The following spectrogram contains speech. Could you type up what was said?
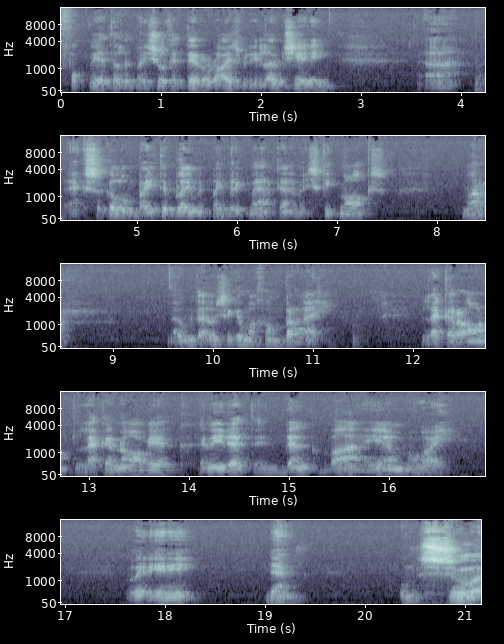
Fok weet hulle by so geterroriseer met die load shedding. Uh ek sukkel om by te bly met my briekmerke en my skietmaaks. Maar nou moet ou seker maar gaan braai lekker aand, lekker naweek, geniet dit en dink baie mooi oor hierdie ding om so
